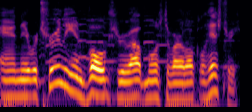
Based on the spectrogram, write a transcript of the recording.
and they were truly in vogue throughout most of our local history.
